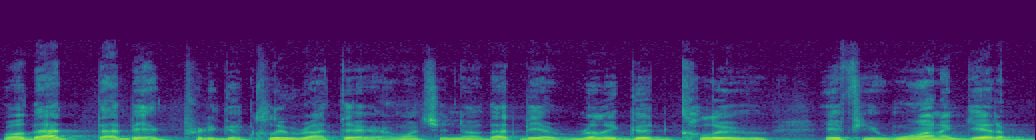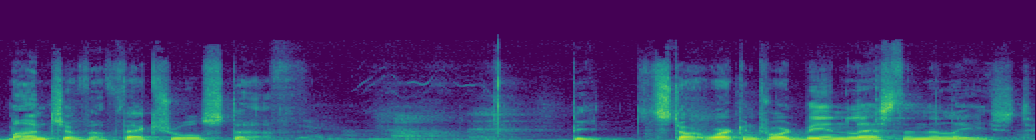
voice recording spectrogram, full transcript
Well, that, that'd be a pretty good clue right there. I want you to know that'd be a really good clue if you want to get a bunch of effectual stuff. Be, start working toward being less than the least.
